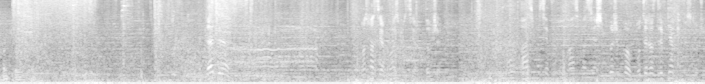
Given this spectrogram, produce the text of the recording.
Okej. Dedę. Ma spacja, ma spacja. Dobrze. A spacja, a spacja, szybko, szybko, bo teraz drewniaki wyskoczą.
